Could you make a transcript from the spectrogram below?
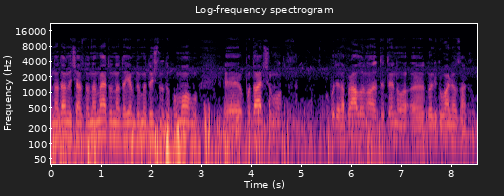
на даний час до намету, надаємо домедичну допомогу. Е, в подальшому буде направлено дитину е, до лікувального закладу.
